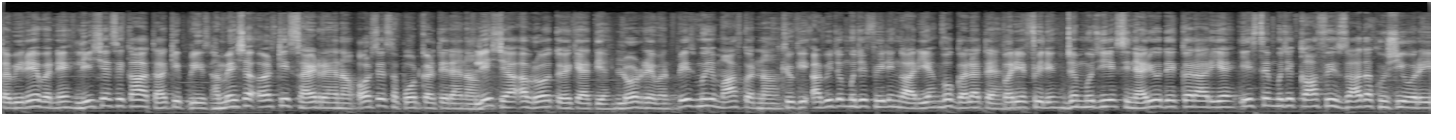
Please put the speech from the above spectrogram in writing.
तभी रेवन ने लीशिया से कहा था कि प्लीज़ हमेशा अर्थ की साइड रहना और उसे सपोर्ट करते रहना। लीशिया अब रोते हुए कहती है लॉर्ड रेवन प्लीज़ मुझे माफ़ करना, क्योंकि अभी जो मुझे फीलिंग आ रही है, वो गलत है। पर ये फीलिंग जब मुझे ये सिनेरियो देख कर आ रही है, इससे मुझे काफ़ी ज़्यादा खुशी हो रही है।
